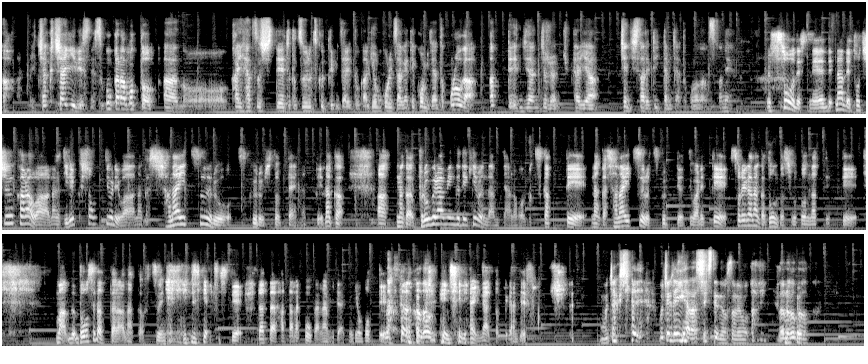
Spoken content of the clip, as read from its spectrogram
あ、めちゃくちゃいいですね。そこからもっと、あの、開発して、ちょっとツール作ってみたりとか、業務効率上げていこうみたいなところがあって、エンジニアに徐々にキャリアチェンジされていったみたいなところなんですかね。そうですね。でなんで途中からは、なんかディレクションっていうよりは、なんか社内ツールを作る人みたいになって、なんか、あ、なんかプログラミングできるんだみたいなのが見つかってなんか社内ツール作ってって言われて、それがなんかどんどん仕事になってって、まあ、どうせだったら、なんか普通に エンジニアとして、だったら働こうかなみたいなふうに思って、エンジニアになったって感じです。むちゃくちゃ、むちゃくちゃいい話ですね、でもそれも。なるほど。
